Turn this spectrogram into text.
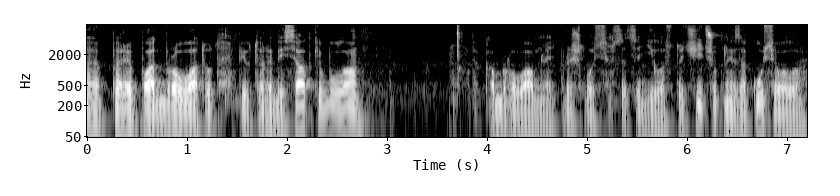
Е, Перепад брова тут півтори десятки була. Така брова, блядь, прийшлося все це діло сточити, щоб не закусювало,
